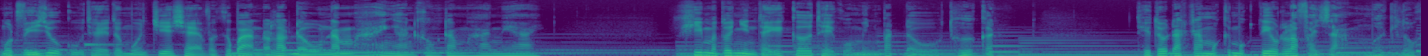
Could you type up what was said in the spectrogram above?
một ví dụ cụ thể tôi muốn chia sẻ với các bạn đó là đầu năm 2022 khi mà tôi nhìn thấy cái cơ thể của mình bắt đầu thừa cân thì tôi đặt ra một cái mục tiêu đó là phải giảm 10 kg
